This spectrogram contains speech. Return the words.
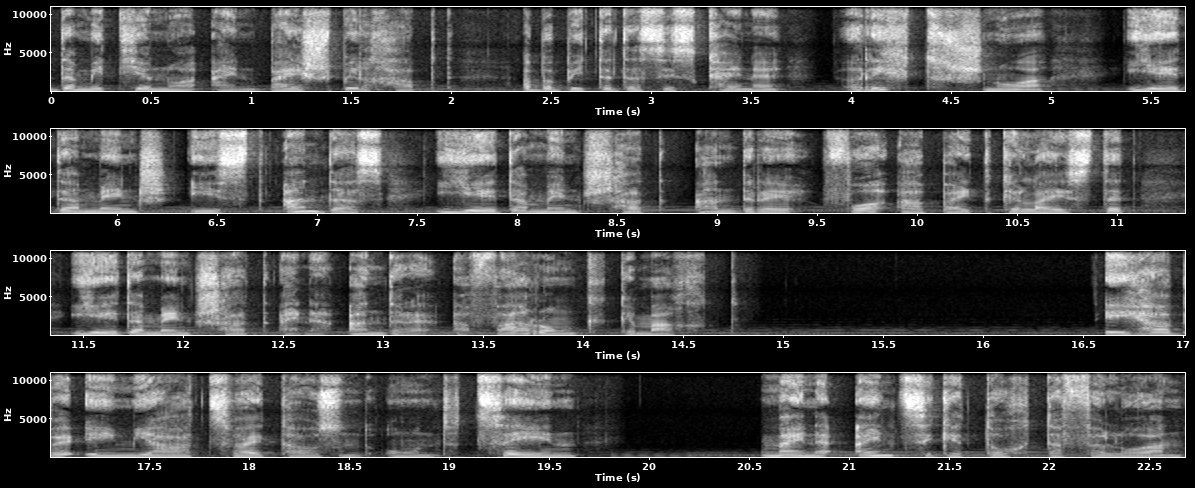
damit ihr nur ein Beispiel habt, aber bitte, das ist keine Richtschnur. Jeder Mensch ist anders, jeder Mensch hat andere Vorarbeit geleistet, jeder Mensch hat eine andere Erfahrung gemacht. Ich habe im Jahr 2010 meine einzige Tochter verloren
